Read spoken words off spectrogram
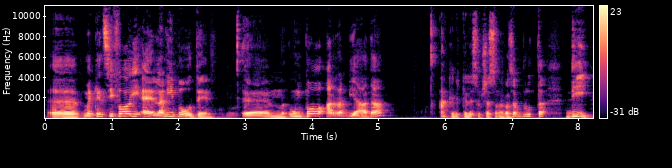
Eh, Mackenzie Foy è la nipote ehm, un po' arrabbiata, anche perché le è successa una cosa brutta, di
